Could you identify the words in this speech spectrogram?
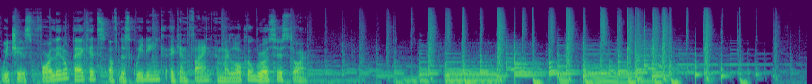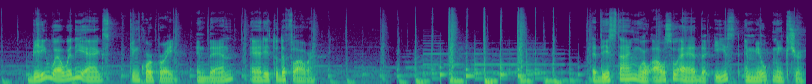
which is 4 little packets of the squid ink I can find at my local grocery store. Beat it well with the eggs to incorporate and then add it to the flour. At this time we'll also add the yeast and milk mixture.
